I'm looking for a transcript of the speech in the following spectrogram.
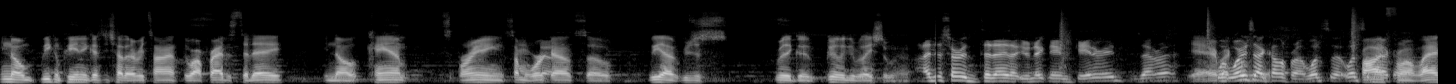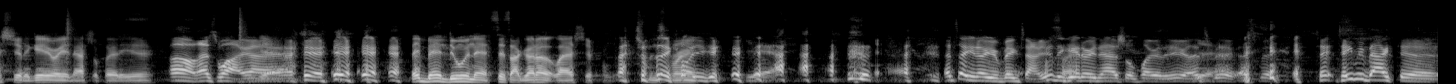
you know, we competing against each other every time through our practice today. You know, camp, spring, summer Yeah. workouts. So we have we just really good, really good relationship with him. I just heard today that your nickname's Gatorade. Is that right? Yeah, Where, where's that come from? What's the what's Probably the from last year, the Gatorade National Player of the Year. Oh, that's why. Yeah, yeah. yeah, yeah. They've been doing that since I got up last year. From, That's from the spring. you. Yeah. That's how you know you're big time. You're the Gatorade National Player of the Year. That's big. That's big. Ta- take me back to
